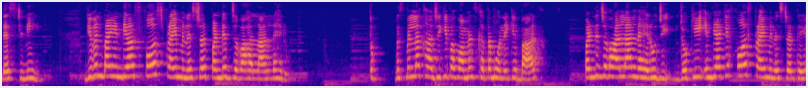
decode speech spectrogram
Destiny, given by India's first Prime Minister Pandit Jawaharlal Nehru तो बिस्मिल्ला खां जी की परफॉर्मेंस खत्म होने के बाद पंडित जवाहरलाल नेहरू जी, जो कि इंडिया के फ़र्स्ट प्राइम मिनिस्टर थे,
